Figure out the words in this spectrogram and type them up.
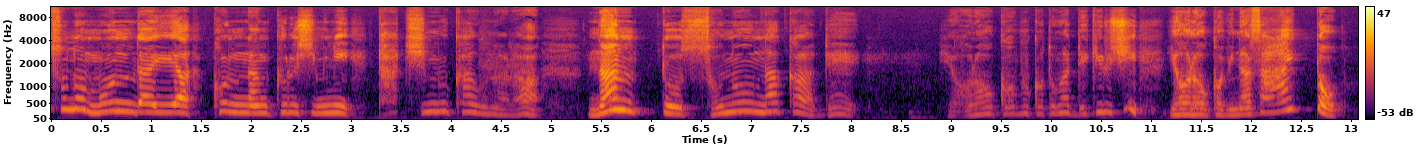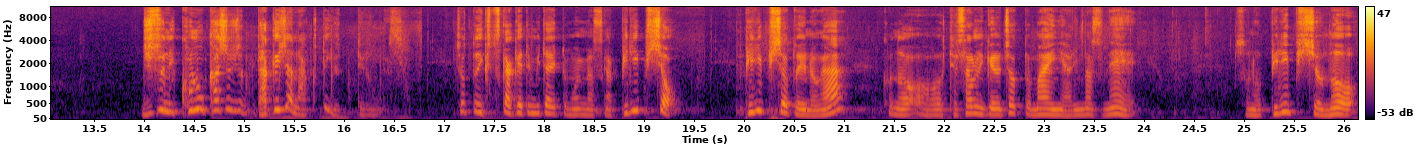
その問題や困難苦しみに立ち向かうならなんとその中で喜ぶことができるし喜びなさいと実にこの箇所だけじゃなくて言ってるんです。ちょっといくつか開けてみたいと思いますがピリピ書。ピリピ書というのがこのテサロニケのちょっと前にありますね。そのピリピ書の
